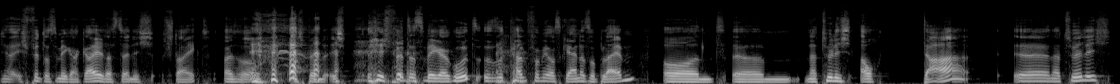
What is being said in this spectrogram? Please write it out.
Ja, ich finde das mega geil, dass der nicht steigt. Also ich, bin- ich, ich finde das mega gut. Also kann von mir aus gerne so bleiben. Und ähm, natürlich auch da, äh, natürlich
